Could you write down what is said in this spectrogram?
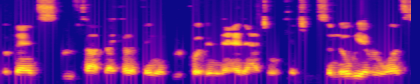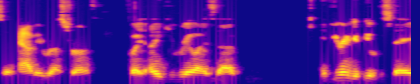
events, rooftop, that kind of thing, like we're putting in an actual kitchen. So nobody ever wants to have a restaurant. But I think you realize that if you're going to get people to stay,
